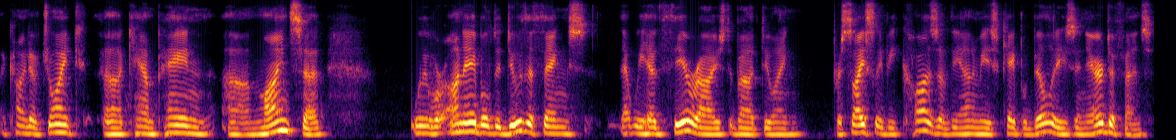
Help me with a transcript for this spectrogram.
a kind of joint uh, campaign uh, mindset, we were unable to do the things that we had theorized about doing precisely because of the enemy's capabilities in air defense.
